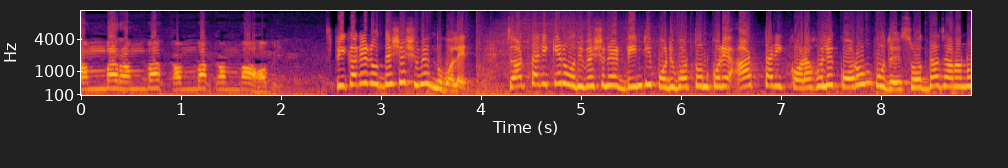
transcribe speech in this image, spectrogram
রাম্বা রাম্বা কাম্বা কাম্বা হবে। স্পিকারের উদ্দেশ্যে শুভেন্দু বলেন চার তারিখের অধিবেশনের দিনটি পরিবর্তন করে আট তারিখ করা হলে করম পুজোয় শ্রদ্ধা জানানো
